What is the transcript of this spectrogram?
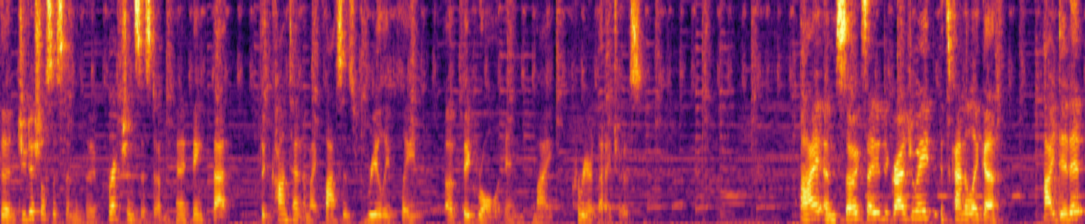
the judicial system and the correction system. And I think that the content of my classes really played a big role in my career that I chose. I am so excited to graduate. It's kind of like a, I did it,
